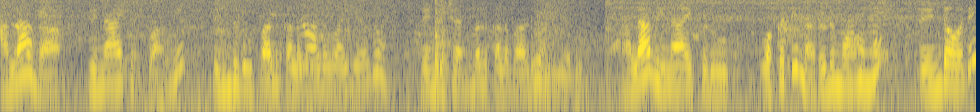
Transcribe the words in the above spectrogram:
అలాగా వినాయక స్వామి రెండు రూపాలు కలవాడు అయ్యాడు రెండు జన్మలు కలవాడు అయ్యాడు. అలా వినాయకుడు ఒకటి నరుడు మొహము రెండవది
